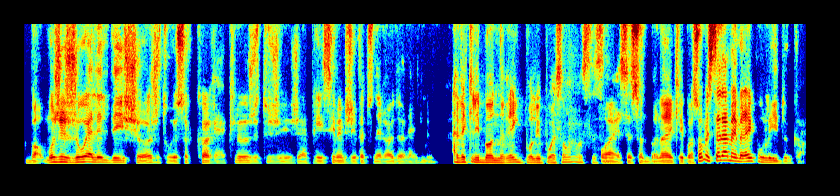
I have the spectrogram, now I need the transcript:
Bon, moi, j'ai joué à l'île des chats. J'ai trouvé ça correct. J'ai apprécié, même si j'ai fait une erreur de règle. Avec les bonnes règles pour les poissons, c'est ça? Oui, c'est ça, une bonne règle avec les poissons. Mais c'était la même règle pour les deux cas.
